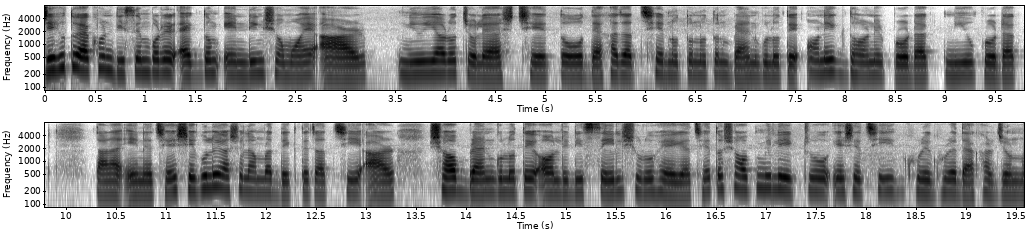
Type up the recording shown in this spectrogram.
যেহেতু এখন ডিসেম্বরের একদম এন্ডিং সময় আর নিউ ইয়ারও চলে আসছে, তো দেখা যাচ্ছে নতুন নতুন ব্র্যান্ডগুলোতে অনেক ধরনের প্রোডাক্ট নিউ প্রোডাক্ট তারা এনেছে, সেগুলোই আসলে আমরা দেখতে চাচ্ছি। আর সব ব্র্যান্ডগুলোতে অলরেডি সেল শুরু হয়ে গেছে। তো সব মিলে একটু এসেছি ঘুরে ঘুরে দেখার জন্য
